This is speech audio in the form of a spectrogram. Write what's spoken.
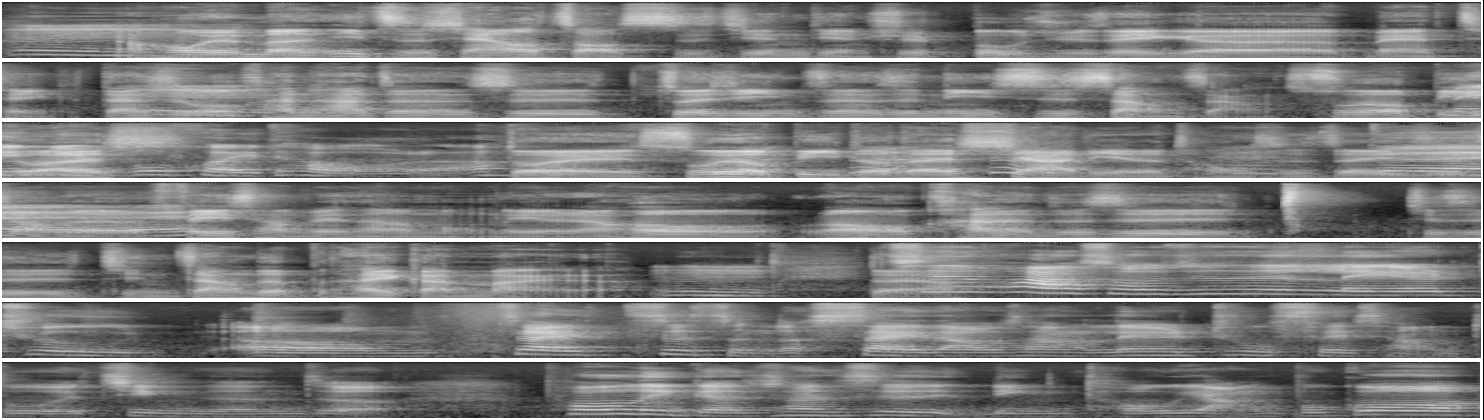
嗯，然后原本一直想要找时间点去布局这个 Matic，但是我看它真的是最近真的是逆势上涨，所有币都在女不回头了。对，所有币都在下跌的同时，这一只对涨得非常非常猛烈，然后让我看了就是就是紧张的不太敢买了。嗯，对啊。其实话说就是 Layer Two，嗯，在这整个赛道上，Layer Two 非常多的竞争者，Polygon 算是领头羊，不过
